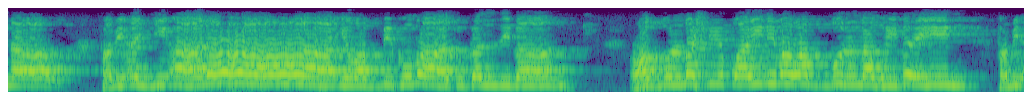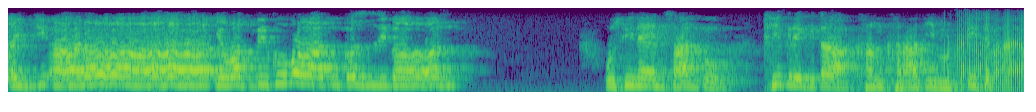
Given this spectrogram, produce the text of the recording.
نار فبأي آلاء ربكما تكذبان؟ رب المشرقين ورب المغربين. فبأي آلاء ربكما تكذبان؟ اسی نے انسان کو ٹھیکرے کی طرح کھن کھناتی مٹی سے بنایا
